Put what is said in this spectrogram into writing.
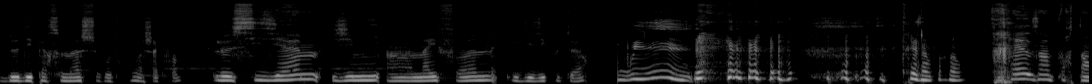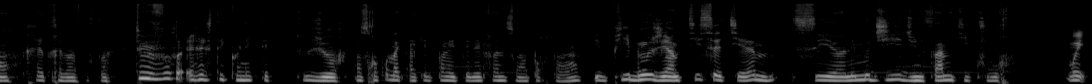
deux des personnages se retrouvent à chaque fois. Le sixième, j'ai mis un iPhone et des écouteurs. Oui Très important. Très important, très très important. Toujours rester connecté. Toujours. On se rend compte à quel point les téléphones sont importants. hein. Et puis bon, j'ai un petit septième. C'est un emoji d'une femme qui court. Oui,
